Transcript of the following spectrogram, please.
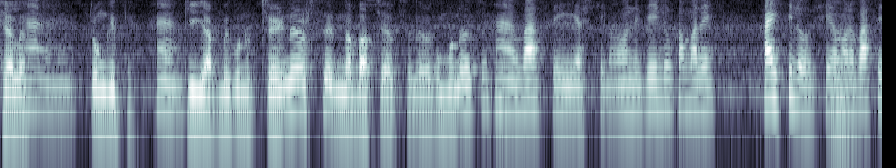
খেয়াল আছে? টঙ্গিতে? হ্যাঁ। কি আপনি কোনো ট্রেনে আসছেন না বাসে আসছেন এরকম মনে আছে হ্যাঁ বাসেই আসছিল মানে যে লোক আমারে পাইছিল সে। আমার বাসে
